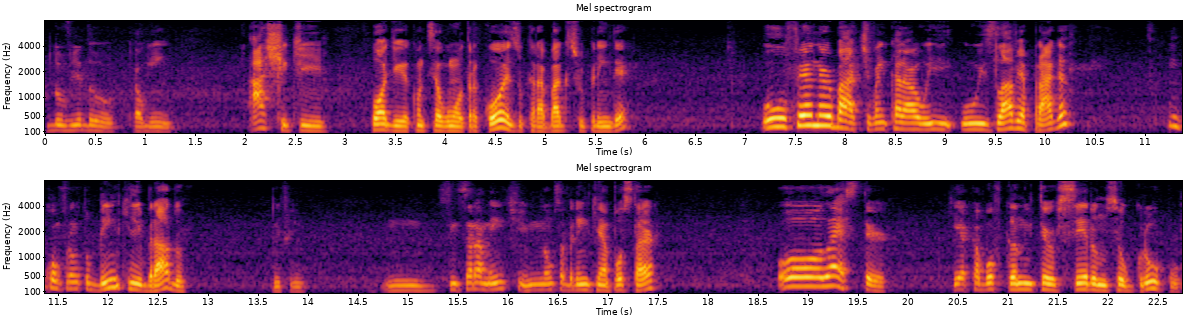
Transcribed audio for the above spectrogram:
Duvido que alguém ache que pode acontecer alguma outra coisa, o Karabakh surpreender. O Fenerbahçe vai encarar o, o Slavia Praga. Um confronto bem equilibrado. Enfim, hum, sinceramente, não saberei em quem apostar. O Leicester, que acabou ficando em terceiro no seu grupo.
